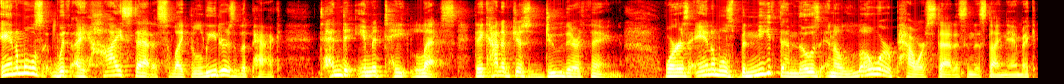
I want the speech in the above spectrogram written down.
Animals with a high status, like the leaders of the pack, tend to imitate less. They kind of just do their thing. Whereas animals beneath them, those in a lower power status in this dynamic,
